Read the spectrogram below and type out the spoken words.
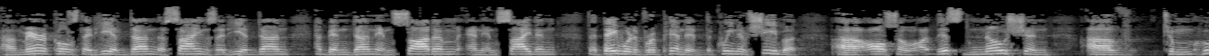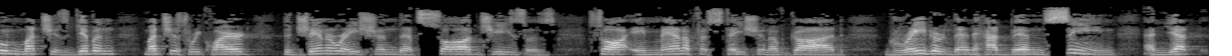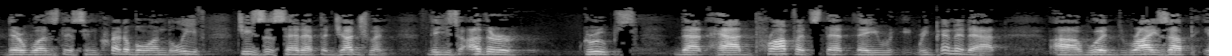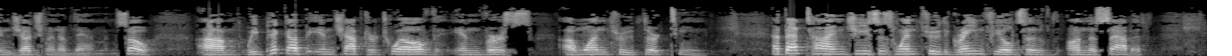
uh, miracles that he had done, the signs that he had done, had been done in Sodom and in Sidon, that they would have repented. The Queen of Sheba uh, also. Uh, this notion of to whom much is given, much is required. The generation that saw Jesus saw a manifestation of God greater than had been seen, and yet there was this incredible unbelief. Jesus said at the judgment, these other groups that had prophets that they re- repented at uh, would rise up in judgment of them. And so um, we pick up in chapter 12 in verse uh, 1 through 13. At that time, Jesus went through the grain fields of, on the Sabbath.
